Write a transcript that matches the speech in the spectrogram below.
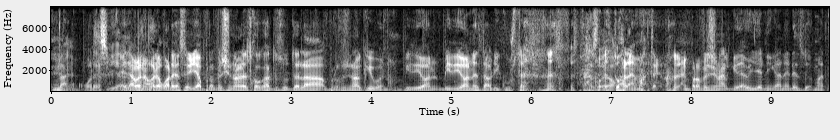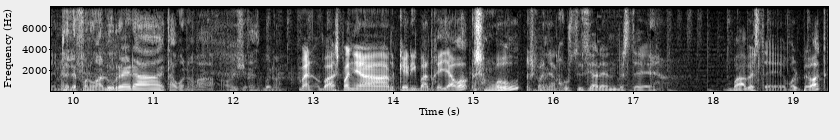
e, Bai. guardia zibila. Eta, bueno, guardia zibila profesionalez jokatu zutela, profesionalki, bueno, bideoan, bideoan ez da hori ikusten. ez da, ez du ala ematen. Hain profesionalki da bilen ikan ere ez du ematen, eh? Telefonoa lurrera, eta, bueno, ba, hoxe, ez, bueno. Bueno, ba, Espainiar keri bat gehiago, esango dugu, Espainiar justiziaren beste, ba, beste golpe bat.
